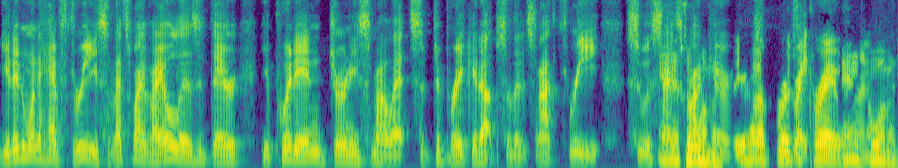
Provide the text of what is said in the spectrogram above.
you didn't want to have three, so that's why Viola isn't there. You put in Jurnee Smollett so, to break it up so that it's not three Suicide And it's a Squad woman. characters. So you have a Birds of right. Prey And it's a woman.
